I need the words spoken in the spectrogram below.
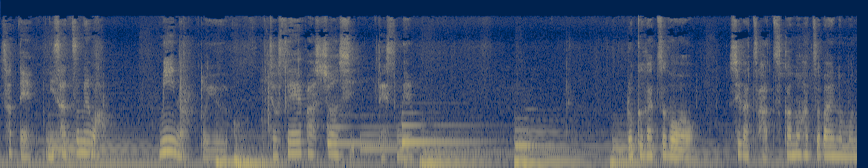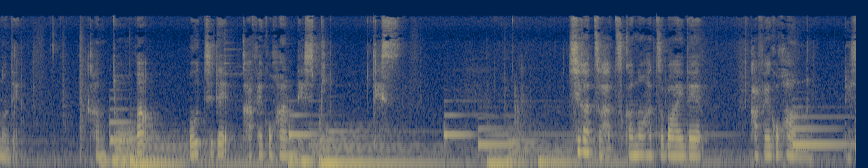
さて2冊目は「ミーナ」という女性ファッション誌ですね。6月号4月20日の発売のもので関東がおうちでカフェご飯レシピです。4月20日の発売でカフェご飯のレシ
